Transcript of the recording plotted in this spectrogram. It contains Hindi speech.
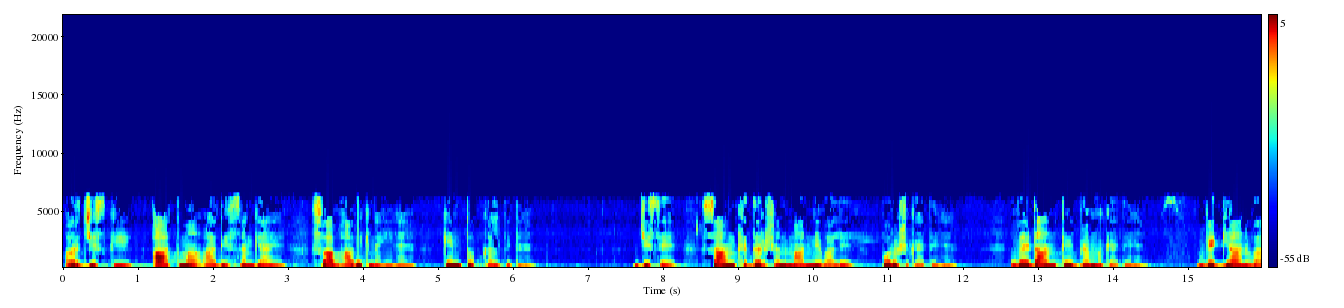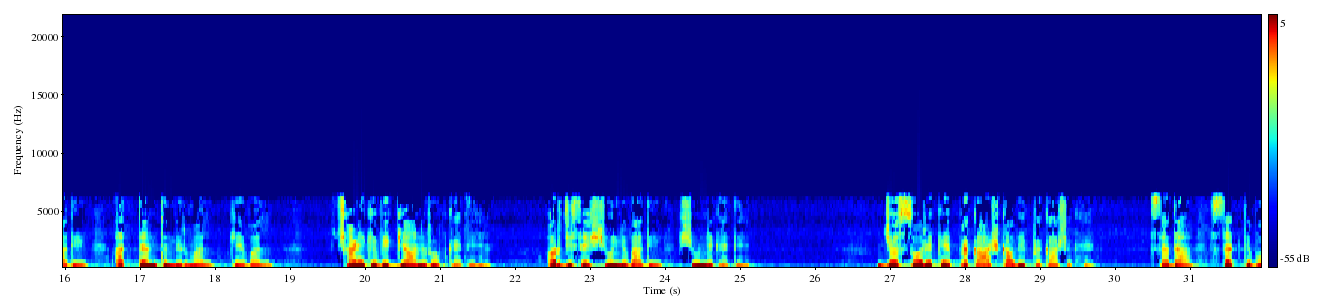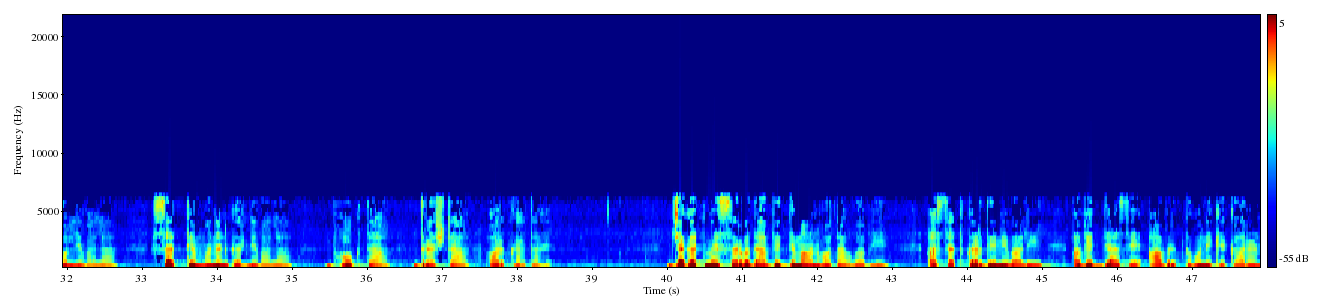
और जिसकी आत्मा आदि संज्ञाएँ स्वाभाविक नहीं हैं, किंतु कल्पित हैं। जिसे सांख्य दर्शन मानने वाले पुरुष कहते हैं, वेदांती ब्रह्म कहते हैं। विज्ञानवादी अत्यंत निर्मल केवल क्षणिक विज्ञान रूप कहते हैं और जिसे शून्यवादी शून्य कहते हैं। जो सूर्य के प्रकाश का भी प्रकाशक है, सदा सत्य बोलने वाला, सत्य मनन करने वाला, भोक्ता, दृष्टा और करता है। जगत में सर्वदा विद्यमान होता हुआ भी असत कर देने वाली अविद्या से आवृत्त होने के कारण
